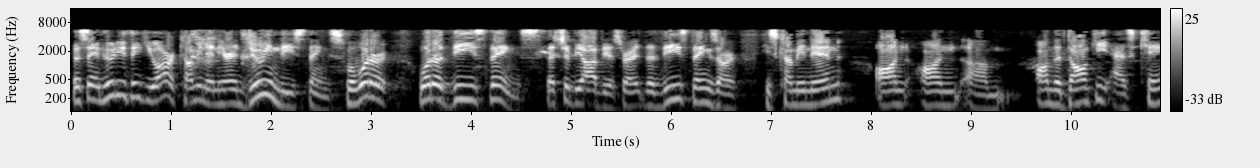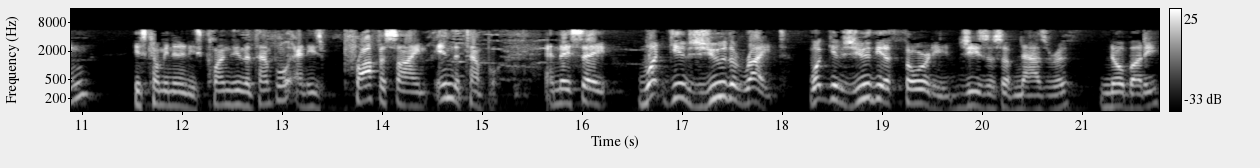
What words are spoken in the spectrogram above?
They're saying, who do you think you are coming in here and doing these things? Well, what are, what are these things? That should be obvious, right? That these things are, he's coming in on, on, um, on the donkey as king. He's coming in and he's cleansing the temple and he's prophesying in the temple. And they say, what gives you the right? What gives you the authority, Jesus of Nazareth? Nobody.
